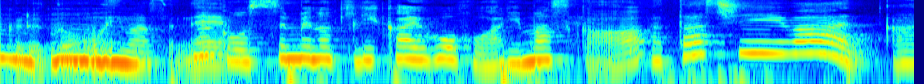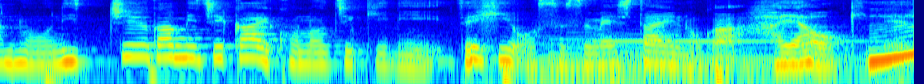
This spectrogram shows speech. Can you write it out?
くると思いますね、うん。うん、なんかおすすめの切り替え方法ありますか？私はあの日中が短いこの時期にぜひおすすめしたいのが早起きです、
